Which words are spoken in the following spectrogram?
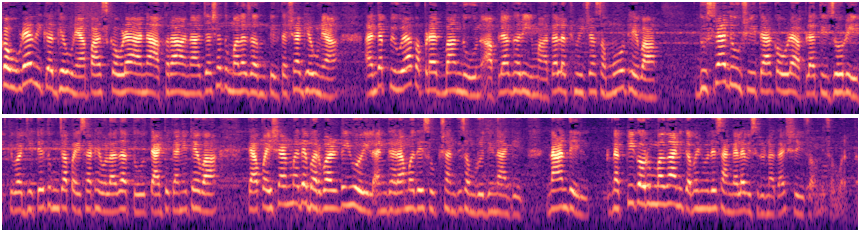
कवड्या विकत घेऊन या पाच कवड्या आणा अकरा आणा जशा तुम्हाला जमतील तशा घेऊन या. आणि त्या पिवळ्या कपड्यात बांधून आपल्या घरी माता लक्ष्मीच्या समोर ठेवा. दुसऱ्या दिवशी त्या कवड्या आपल्या तिजोरीत किंवा जिथे तुमचा पैसा ठेवला जातो त्या ठिकाणी ठेवा. त्या पैशांमध्ये भरभराटी होईल आणि घरामध्ये सुख शांती समृद्धी नागेल. नांदेल. नक्की करून बघा आणि कमेंटमध्ये सांगायला विसरू नका. श्री स्वामी समर्थ.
